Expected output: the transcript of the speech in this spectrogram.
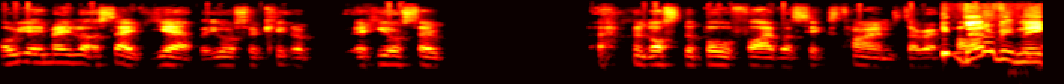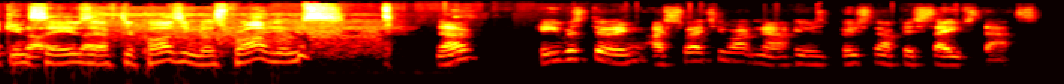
oh yeah, he made a lot of saves. Yeah, but he also kicked. A, he also lost the ball five or six times. Direct. He better be making United saves players. after causing those problems. No, he was doing. I swear to you right now, he was boosting up his save stats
